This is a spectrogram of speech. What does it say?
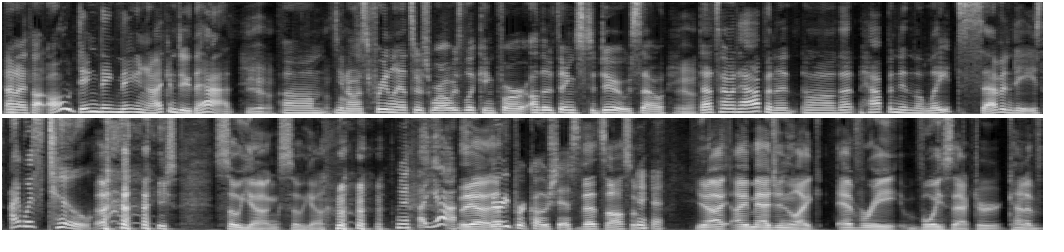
And i thought oh ding ding ding. I can do that. Yeah. um, you know as freelancers we're always looking for other things to do. So Yeah. that's how it happened. It, uh, that happened in the late 70s i was two. So young, so young. yeah, Yeah, very precocious. That's awesome. You know, I, I imagine like every voice actor kind of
